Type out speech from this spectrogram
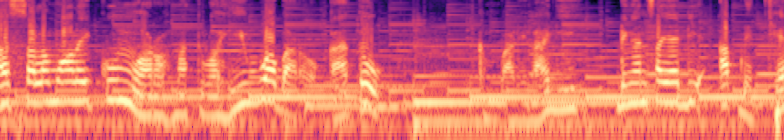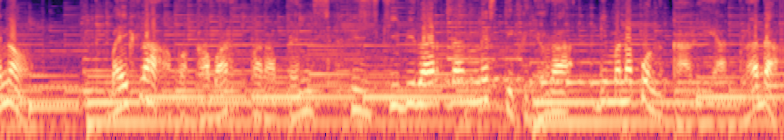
Assalamualaikum warahmatullahi wabarakatuh. Kembali lagi dengan saya di Update Channel. Baiklah apa kabar para fans Rizky Bilar dan Lesti Kejora di mana pun kalian berada?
